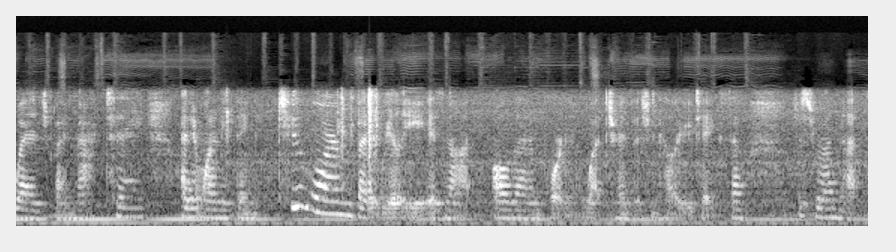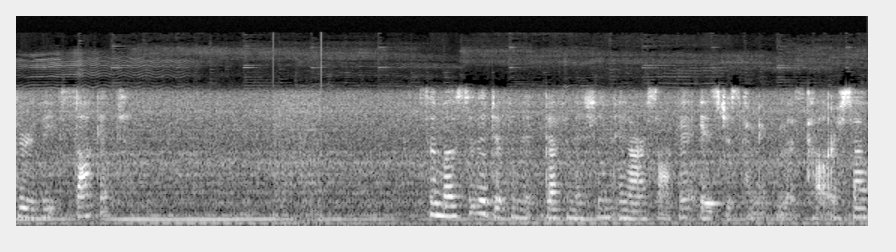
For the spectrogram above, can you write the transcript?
Wedge by MAC today. I didn't want anything too warm, but it really is not all that important what transition color you take. So just run that through the socket. So most of the defini definition in our socket is just coming from this color. So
